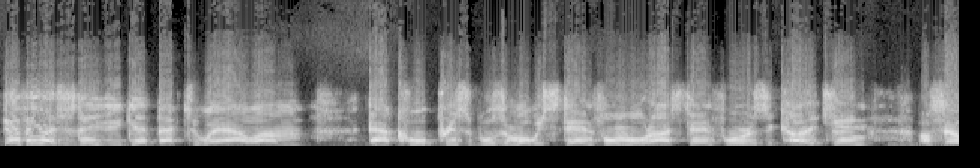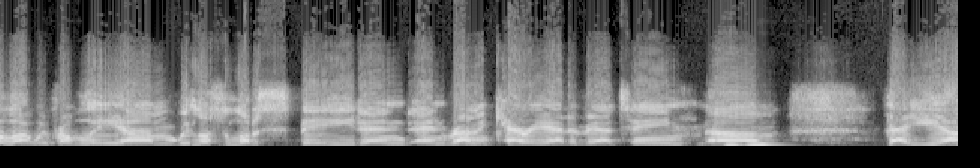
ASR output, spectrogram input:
Yeah, I think I just needed to get back to our um, our core principles and what we stand for and what I stand for as a coach. And I felt like we probably um, we lost a lot of speed and, and run and carry out of our team um, mm-hmm. that year.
